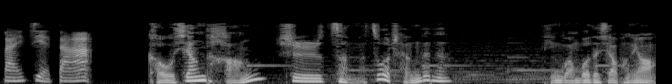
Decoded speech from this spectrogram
来解答。口香糖是怎么做成的呢？听广播的小朋友，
